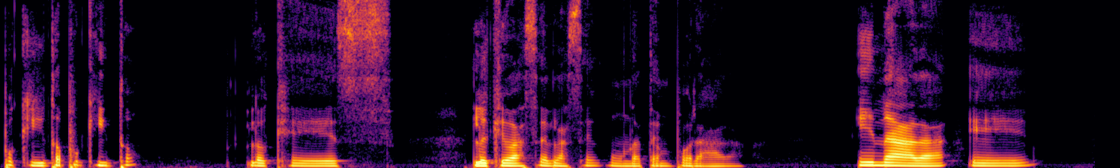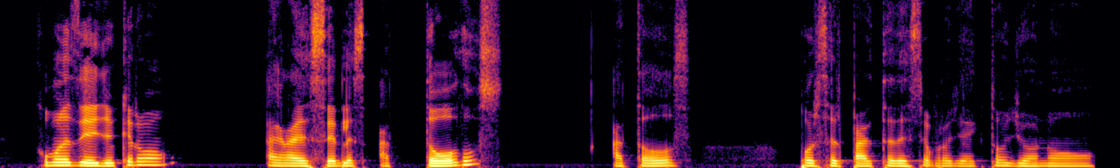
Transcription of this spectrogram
poquito a poquito lo que es lo que va a ser la segunda temporada. Y nada, eh, como les dije, yo quiero agradecerles a todos, a todos por ser parte de este proyecto. Yo no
